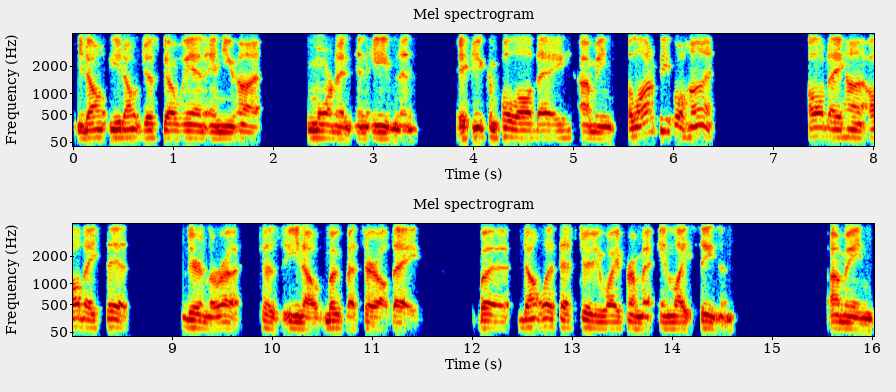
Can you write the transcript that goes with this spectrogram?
You don't you don't just go in and you hunt morning and evening. If you can pull all day, I mean, a lot of people hunt all day hunt all day sits during the rut because you know movement's there all day. But don't let that steer you away from it in late season. I mean,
